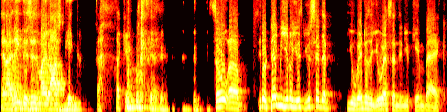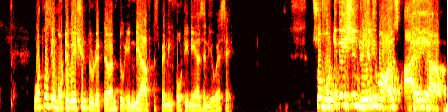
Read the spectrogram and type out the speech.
And I think this is my last gig. okay. so, uh, you know, tell me, you know, you, you said that you went to the US and then you came back. What was your motivation to return to India after spending 14 years in USA? So motivation really was I, uh,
